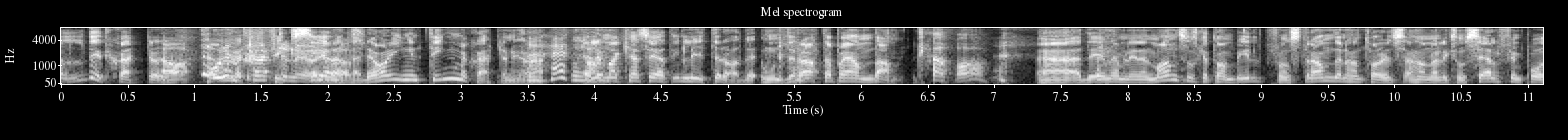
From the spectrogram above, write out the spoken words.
väldigt stjärtor. Ja. Har det med stjärten att göra, här. Det har ingenting med stjärten att göra. Eller man kan säga att det är lite då. Hon drattar på ändan. Ja. Eh, Det är nämligen en man som ska ta en bild från stranden. Han, tar, han har liksom selfie på,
